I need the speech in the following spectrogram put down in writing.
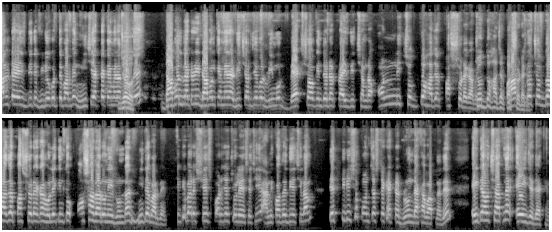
আলট্রা এইচডি তে ভিডিও করতে পারবেন। নিচে একটা ক্যামেরা থাকবে। Double battery double camera rechargeable remote back সহ কিন্তু এটার প্রাইস দিচ্ছি আমরা অনলি চোদ্দ হাজার পাঁচশো টাকা। চোদ্দ হাজার পাঁচশো মাত্র টাকা। চোদ্দ হাজার পাঁচশো টাকা হলে কিন্তু অসাধারণ এই ড্রোনটা নিতে পারবেন। একেবারে শেষ পর্যায়ে চলে এসেছি। আমি কথা দিয়েছিলাম তেত্রিশশো পঞ্চাশ টাকা একটা ড্রোন দেখাবো আপনাদের। এইটা হচ্ছে আপনার এই যে দেখেন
